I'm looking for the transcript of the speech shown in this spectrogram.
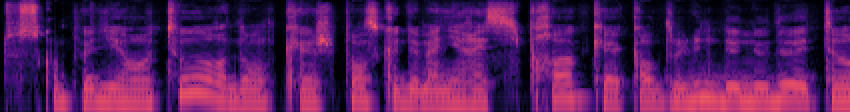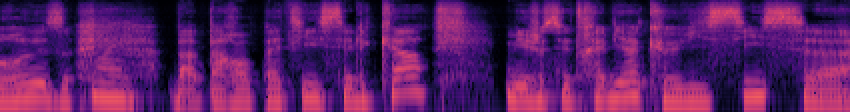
tout ce qu'on peut dire autour. Donc, euh, je pense que de manière réciproque, quand l'une de nous deux est heureuse, Ouais. bah, par empathie, c'est le cas. Mais je sais très bien que V6, euh,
